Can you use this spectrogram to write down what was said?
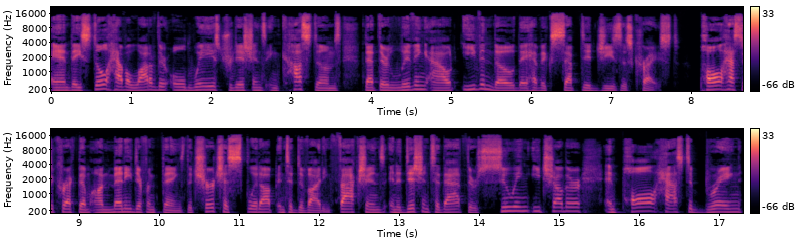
And they still have a lot of their old ways, traditions, and customs that they're living out, even though they have accepted Jesus Christ. Paul has to correct them on many different things. The church has split up into dividing factions. In addition to that, they're suing each other, and Paul has to bring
